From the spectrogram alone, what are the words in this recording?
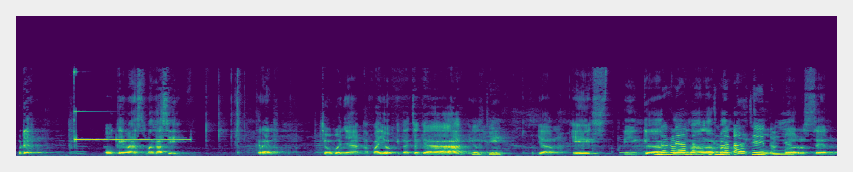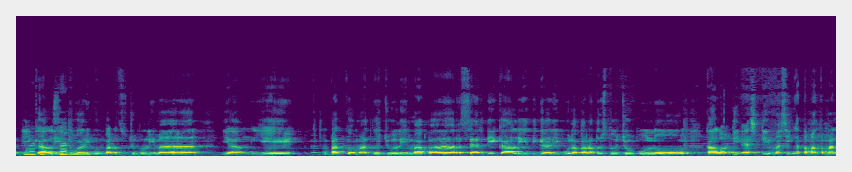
Udah? Oke mas, makasih. Keren. Jawabannya apa yuk kita cek ya. Tinggal gini. Yang X Udah kelihatan jelek aja 3,87 itunya. persen dikali besar. 2475 yang Y 4,75 persen dikali 3870 kalau di SD masih ingat teman-teman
